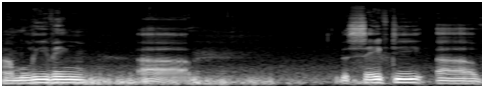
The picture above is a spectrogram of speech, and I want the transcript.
I'm leaving uh, the safety of,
